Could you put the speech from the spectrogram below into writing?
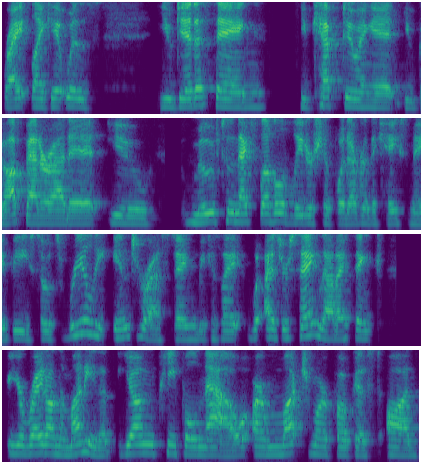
right? Like it was, you did a thing, you kept doing it, you got better at it, you moved to the next level of leadership, whatever the case may be. So it's really interesting because I, as you're saying that, I think you're right on the money that young people now are much more focused on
